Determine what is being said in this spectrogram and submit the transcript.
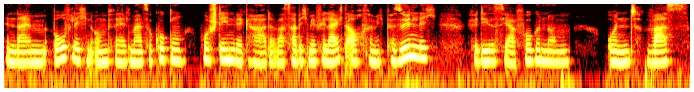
in deinem beruflichen Umfeld mal zu gucken, wo stehen wir gerade, was habe ich mir vielleicht auch für mich persönlich für dieses Jahr vorgenommen? Und was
